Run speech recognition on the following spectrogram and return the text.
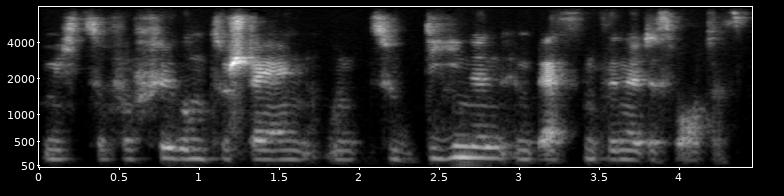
mich zur Verfügung zu stellen und zu dienen im besten Sinne des Wortes.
